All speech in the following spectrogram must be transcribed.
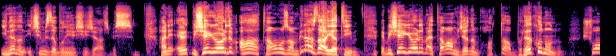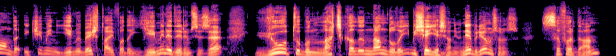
inanın içimizde bunu yaşayacağız biz. Hani evet bir şey gördüm, aa tamam o zaman biraz daha yatayım. E bir şey gördüm, e tamam canım. Hatta bırakın onu. Şu anda 2025 tayfada yemin ederim size YouTube'un laçkalığından dolayı bir şey yaşanıyor. Ne biliyor musunuz? Sıfırdan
